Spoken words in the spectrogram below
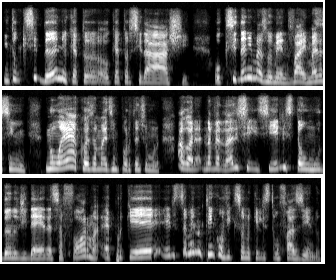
Então que se dane o que a, o que a torcida ache. Ou que se dane mais ou menos, vai. Mas assim, não é a coisa mais importante do mundo. Agora, na verdade, se, se eles estão mudando de ideia dessa forma, é porque eles também não têm convicção no que eles estão fazendo fazendo.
